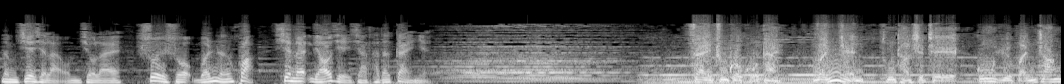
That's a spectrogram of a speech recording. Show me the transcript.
那么接下来我们就来说一说文人画，先来了解一下它的概念。在中国古代，文人通常是指工于文章、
